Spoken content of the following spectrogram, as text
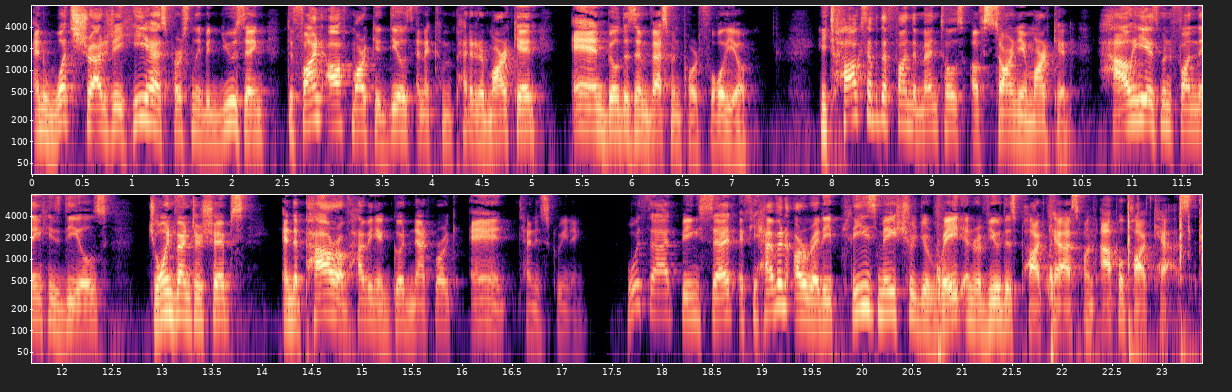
and what strategy he has personally been using to find off-market deals in a competitive market and build his investment portfolio. He talks about the fundamentals of Sarnia market, how he has been funding his deals, joint ventureships, and the power of having a good network and tenant screening. With that being said, if you haven't already, please make sure you rate and review this podcast on Apple Podcast.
